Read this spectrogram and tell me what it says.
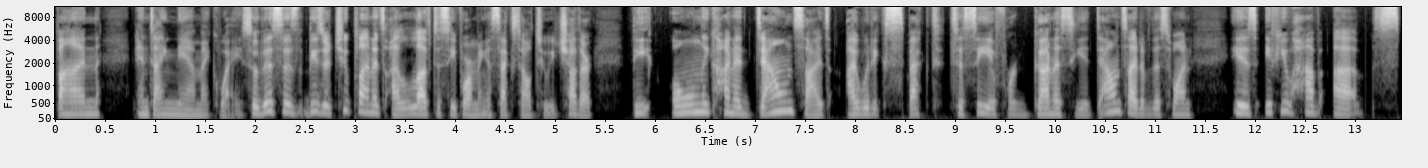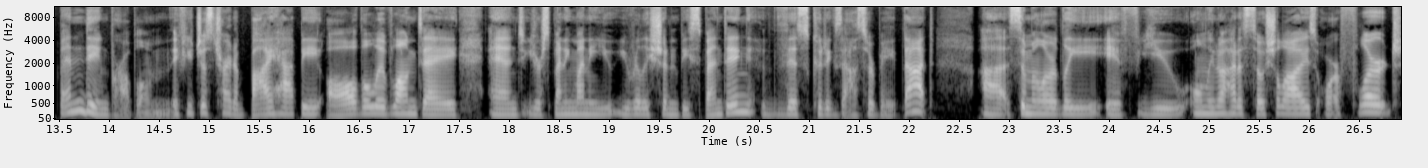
fun and dynamic way. So this is, these are two planets I love to see forming a sextile to each other. The only kind of downsides I would expect to see if we're gonna see a downside of this one is if you have a spending problem, if you just try to buy happy all the live long day and you're spending money you, you really shouldn't be spending, this could exacerbate that. Uh, similarly, if you only know how to socialize or flirt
